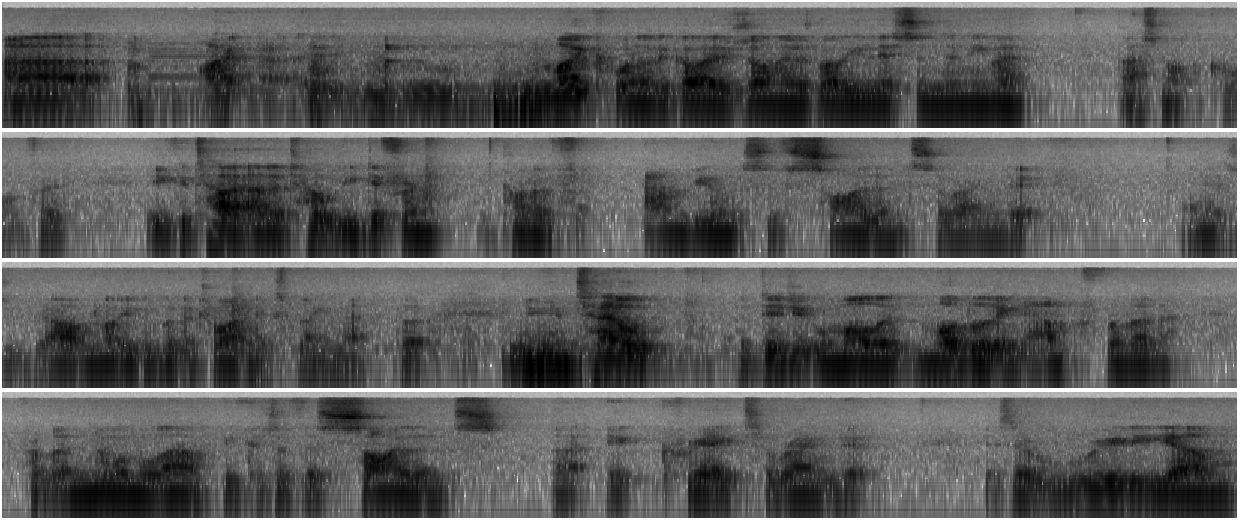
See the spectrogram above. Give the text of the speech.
Uh, I, uh, Mike, one of the guys who's on there as well, he listened and he went, that's not the Cornford. You could tell it had a totally different kind of ambience of silence around it and it's, I'm not even going to try and explain that, but you can tell a digital modeling amp from a from a normal amp because of the silence that it creates around it. It's a really um,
